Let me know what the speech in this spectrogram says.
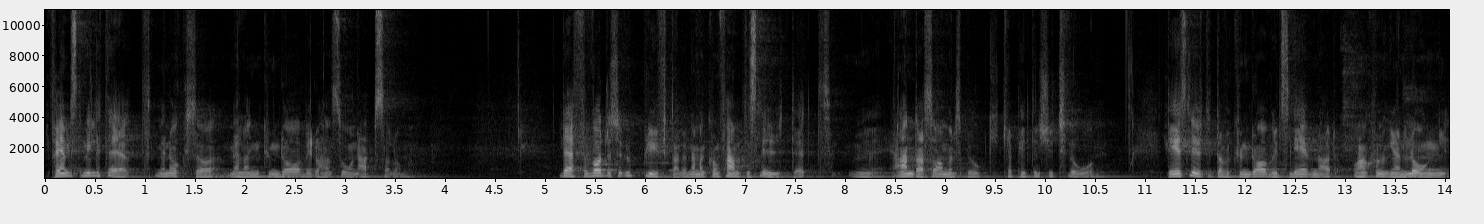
Främst militärt, men också mellan kung David och hans son Absalom. Därför var det så upplyftande när man kom fram till slutet, eh, Andra Samuelsbok kapitel 22. Det är slutet av kung Davids levnad och han sjunger en lång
